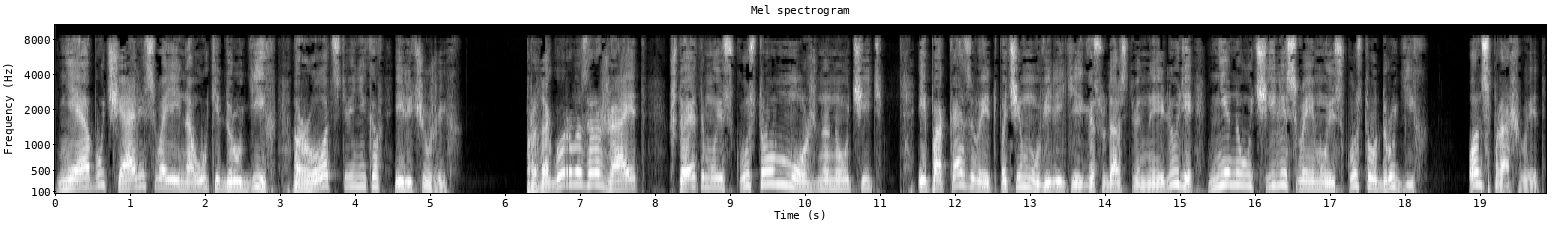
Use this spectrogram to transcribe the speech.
не обучали своей науке других, родственников или чужих. Протагор возражает, что этому искусству можно научить, и показывает, почему великие государственные люди не научили своему искусству других. Он спрашивает,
